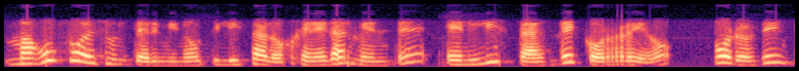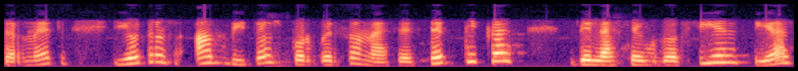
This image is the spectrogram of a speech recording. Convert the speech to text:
magufo es un término utilizado generalmente en listas de correo, foros de Internet y otros ámbitos por personas escépticas de las pseudociencias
